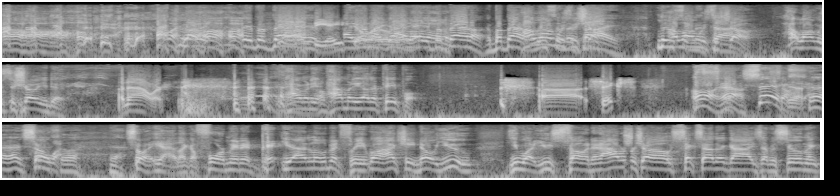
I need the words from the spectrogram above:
Oh, yeah. Hey, Babano. Yeah, the eight hey, oh my. God. Hey, Babano. Babano. How long was the tie. show? Loosen How long was the show? How long was the show you did? An hour. How many? How many other people? uh, six. Oh, yeah. Six. So, Yeah, that's- so that's what? a lot. Yeah. So yeah, like a four-minute bit. You had a little bit three. Well, actually, no. You, you what? You so in an hour show, six other guys. I'm assuming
